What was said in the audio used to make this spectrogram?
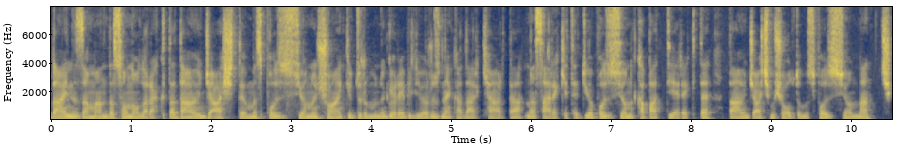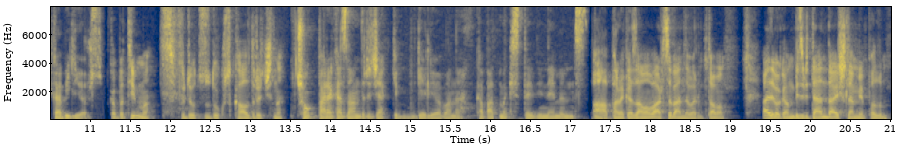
Burada aynı zamanda son olarak da daha önce açtığımız pozisyonun şu anki durumunu görebiliyoruz. Ne kadar karda, nasıl hareket ediyor. Pozisyonu kapat diyerek de daha önce açmış olduğumuz pozisyondan çıkabiliyoruz. Kapatayım mı? 0.39 kaldıraçını. Çok para kazandıracak gibi geliyor bana. Kapatmak istediğine emin misin? Aa para kazanma varsa ben de varım. Tamam. Hadi bakalım biz bir tane daha işlem yapalım.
